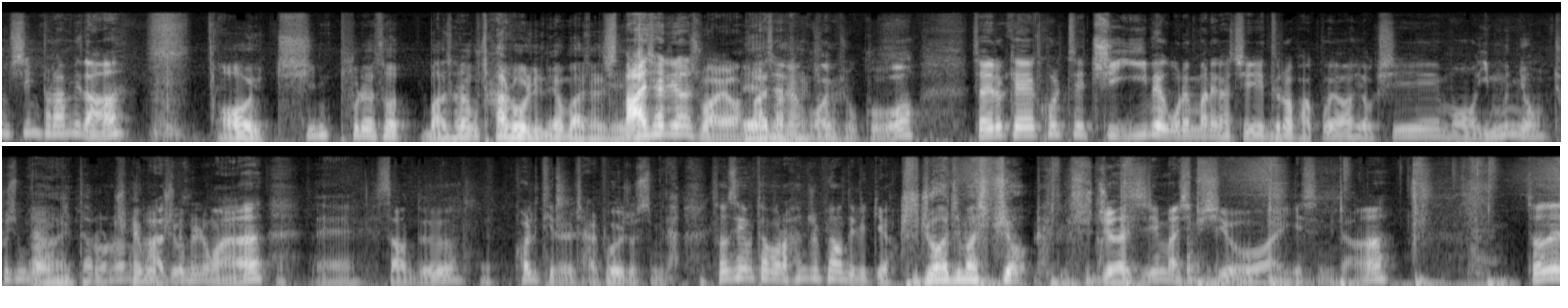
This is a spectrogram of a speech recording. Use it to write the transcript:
좀 심플합니다. 어, 심플해서 Marshall하고 잘 어울리네요. 마샬 게. Marshall이랑 좋아요. 예, Marshall이랑 Marshall 궁합이 좋고. 자 이렇게 Cort G200 오랜만에 같이 들어봤고요. 역시 뭐 입문용 초심자 아, 기타로는 최고, 아주 최고. 훌륭한 네, 사운드 quality를 잘 보여줬습니다. 선생님부터 바로 한 줄 평 드릴게요. 주저하지 마십시오. 주저하지 마십시오. 알겠습니다. 저는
